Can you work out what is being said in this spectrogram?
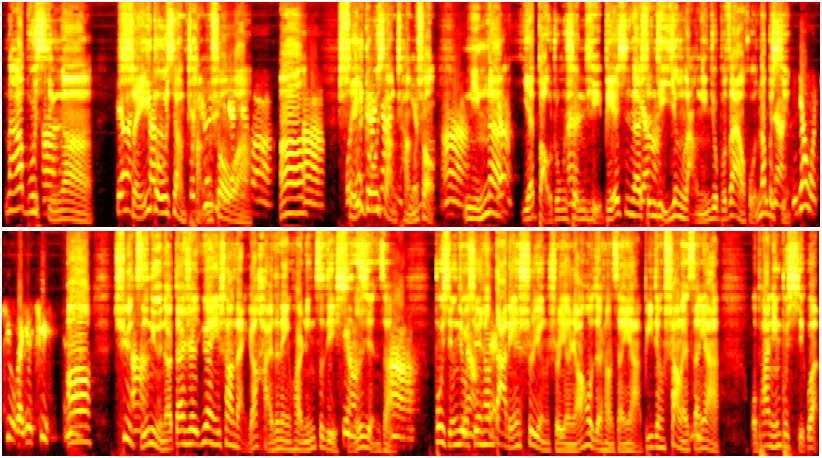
那不行啊。谁都想长寿啊啊！谁都想长寿。您呢也保重身体，别现在身体硬朗，您就不在乎，那不行。你让我去，我就去啊！去子女呢，但是愿意上哪个孩子那一块，您自己寻思寻思。不行就先上大连适应适应，然后再上三亚。毕竟上来三亚，我怕您不习惯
